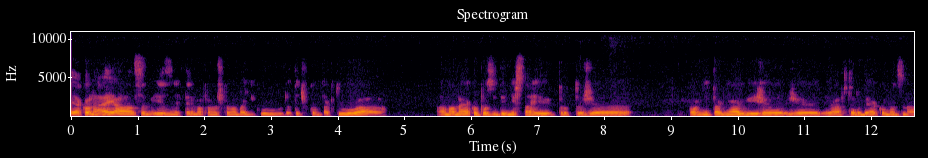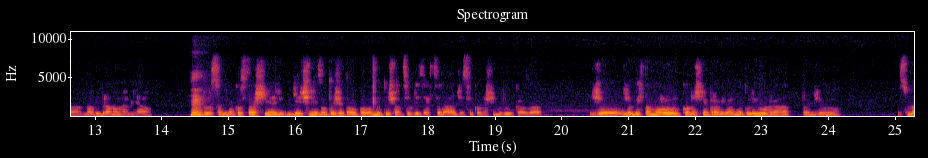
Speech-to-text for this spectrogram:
jako ne, já jsem i s některýma fanouškama baníků doteď v kontaktu a, a máme jako pozitivní vztahy, protože oni tak nějak ví, že, že já v té době jako moc na, na vybranou neměl. Hmm. A byl jsem jako strašně vděčný za to, že ta Opava mi tu šanci v lize chce dát, že si konečně můžu ukázat, že, že bych tam mohl konečně pravidelně tu ligu hrát, takže jsme,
